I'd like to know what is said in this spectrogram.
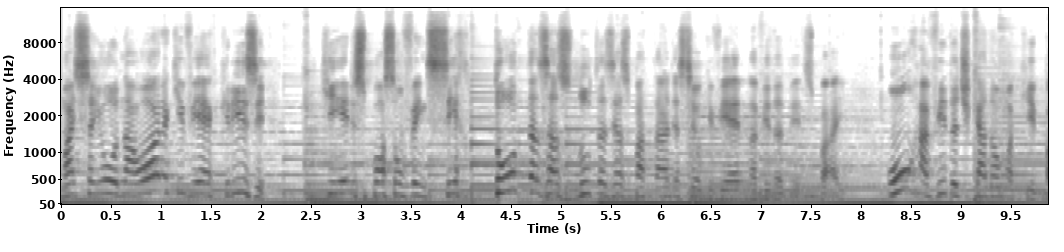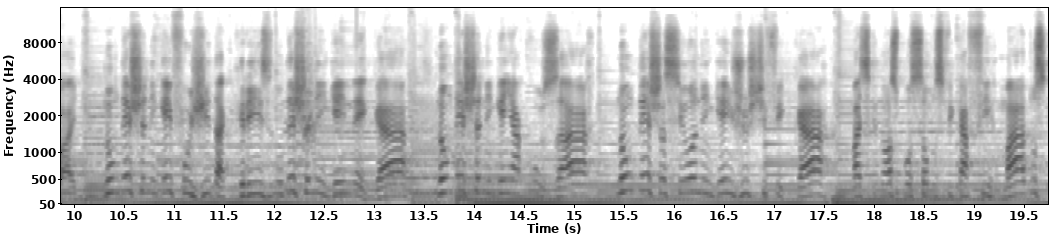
Mas, Senhor, na hora que vier a crise, que eles possam vencer todas as lutas e as batalhas, Senhor, que vierem na vida deles, Pai. Honra a vida de cada um aqui, Pai. Não deixa ninguém fugir da crise, não deixa ninguém negar, não deixa ninguém acusar, não deixa, Senhor, ninguém justificar, mas que nós possamos ficar firmados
